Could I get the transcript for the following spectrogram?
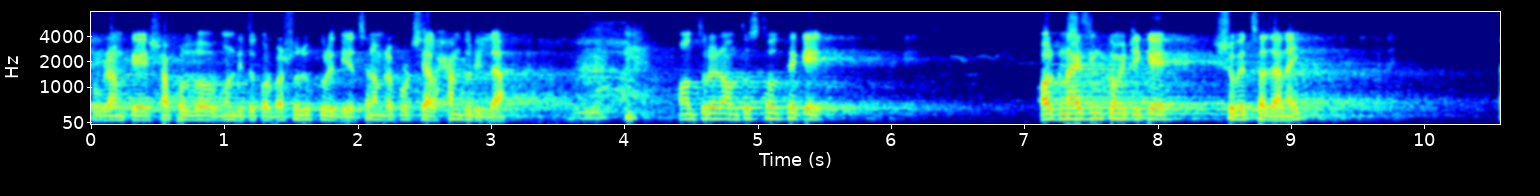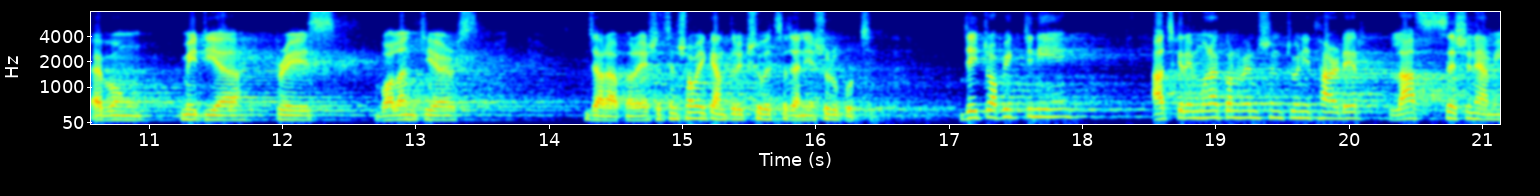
প্রোগ্রামকে সাফল্য মণ্ডিত করবার সুযোগ করে দিয়েছেন। আমরা পড়ছি আলহামদুলিল্লাহ। অন্তরের অন্তঃস্থল থেকে অর্গানাইজিং কমিটিকে শুভেচ্ছা জানাই এবং মিডিয়া প্রেস ভলান্টিয়ার্স যারা আপনারা এসেছেন, সবাইকে আন্তরিক শুভেচ্ছা জানিয়ে শুরু করছি। যেই টপিকটি নিয়ে আজকের এই মোনা কনভেনশন টোয়েন্টি থার্ডের লাস্ট সেশনে আমি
